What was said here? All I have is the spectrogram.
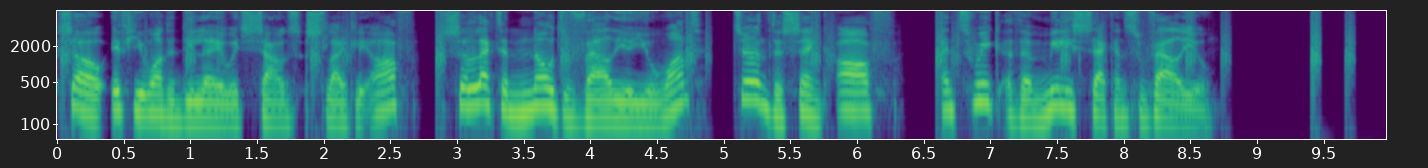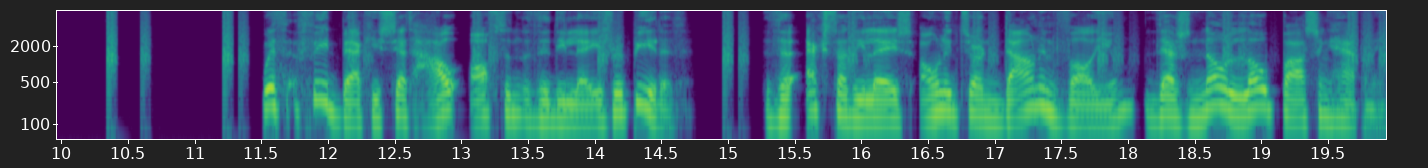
So if you want a delay which sounds slightly off, select a note value you want, turn the sync off and tweak the milliseconds value. With feedback you set how often the delay is repeated. The extra delay is only turned down in volume, there's no low passing happening.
